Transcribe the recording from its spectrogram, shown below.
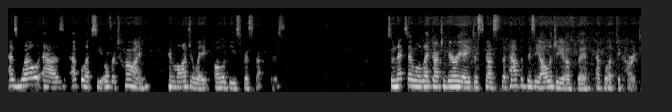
as well as epilepsy over time, can modulate all of these risk factors. So next I will let Dr. Verrier discuss the pathophysiology of the epileptic heart.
